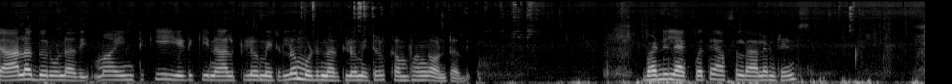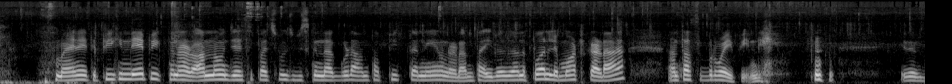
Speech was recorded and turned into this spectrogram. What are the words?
చాలా దూరం ఉన్నది. మా ఇంటికి ఈడికి నాలుగు కిలోమీటర్లు మూడున్నర కిలోమీటర్లు కంపంగా ఉంటుంది. బండి లేకపోతే అసలు రాలేం ఫ్రెండ్స్. మా ఆయన అయితే పీకిందే పీకుతున్నాడు. అన్నం చేసి పచ్చిపులుసు పీసుకున్నాక కూడా అంతా పీకుతానే ఉన్నాడు. అంతా ఈరోజు పోన్లే మోటకాడ అంత అంతా శుభ్రం అయిపోయింది. ఇది ఒక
